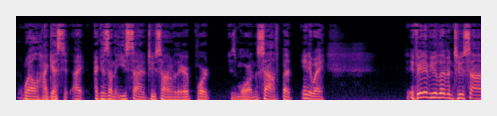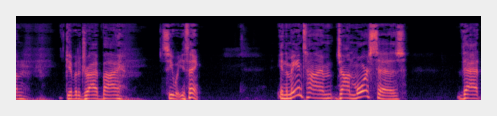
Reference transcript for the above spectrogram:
Well, I guess, it, I, I guess on the east side of Tucson where the airport is more on the south. But anyway, if any of you live in Tucson, give it a drive by, see what you think. In the meantime, John Moore says that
